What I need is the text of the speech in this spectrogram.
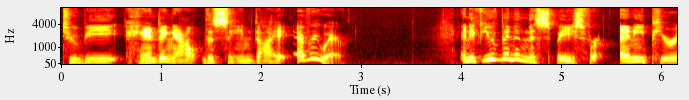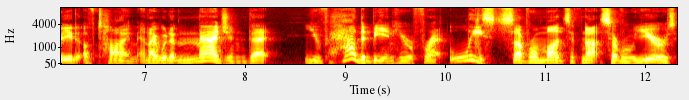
to be handing out the same diet everywhere. And if you've been in this space for any period of time, and I would imagine that you've had to be in here for at least several months, if not several years,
